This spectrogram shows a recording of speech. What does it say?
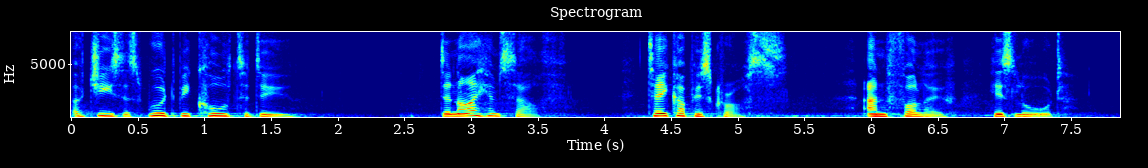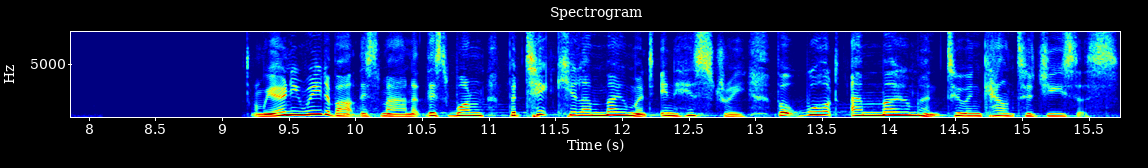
of Jesus would be called to do deny himself, take up his cross, and follow his Lord. And we only read about this man at this one particular moment in history, but what a moment to encounter Jesus.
